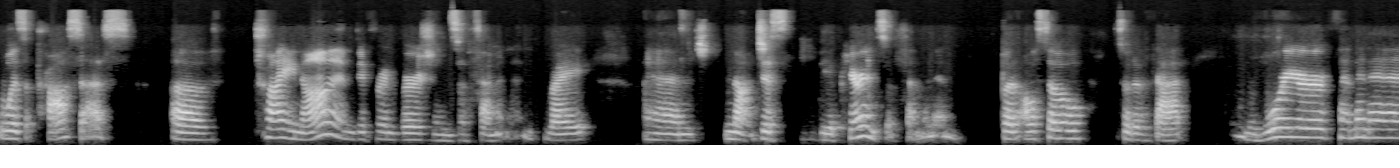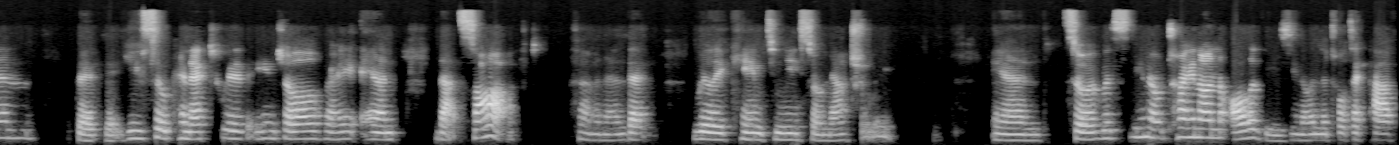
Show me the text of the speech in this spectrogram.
was a process of trying on different versions of feminine right and not just the appearance of feminine, but also sort of that warrior feminine that, that you so connect with, Angel, right? And that soft feminine that really came to me so naturally. And so it was, you know, trying on all of these, you know, in the Toltec path,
